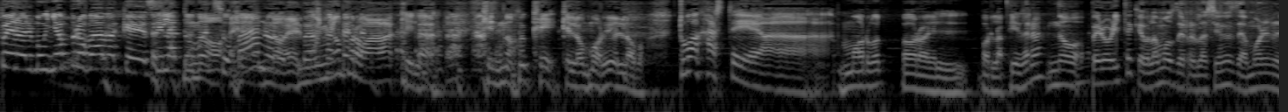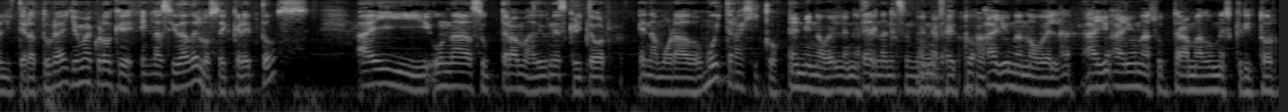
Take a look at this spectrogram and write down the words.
Pero el muñón probaba que sí la tuvo en su eh, mano. no, el muñón probaba que, la- que no, que, que lo mordió el lobo. ¿Tú bajaste a Morgoth por el, por la piedra? No, pero ahorita que hablamos de relaciones de amor en la literatura, yo me acuerdo que en la ciudad de los secretos hay una subtrama de un escritor enamorado, muy trágico. En mi novela, en efecto. en su En novela, efecto, ajá. hay una novela, hay, hay una subtrama de un escritor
